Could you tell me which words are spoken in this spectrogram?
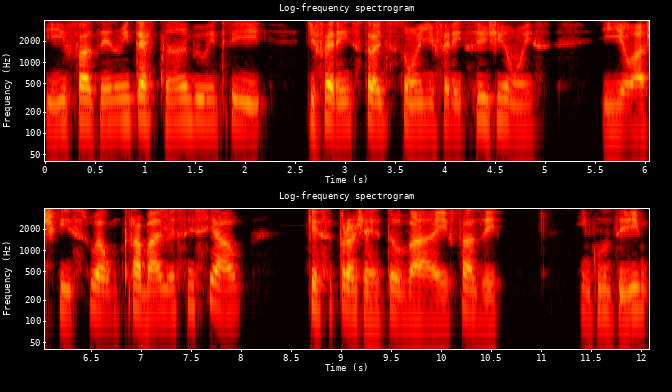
e fazendo um intercâmbio entre diferentes tradições, diferentes regiões. E eu acho que isso é um trabalho essencial que esse projeto vai fazer. Inclusive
